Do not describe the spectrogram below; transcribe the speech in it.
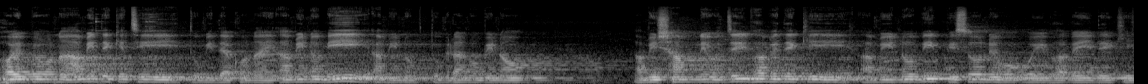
ভয় পেও না, আমি দেখেছি, তুমি দেখো নাই, আমি নবী, আমি নব, তোমরা নবী নও। আমি সামনেও যেইভাবে দেখি, আমি নবী পিছনেও ওইভাবেই দেখি।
